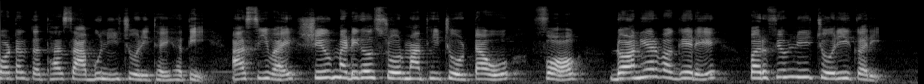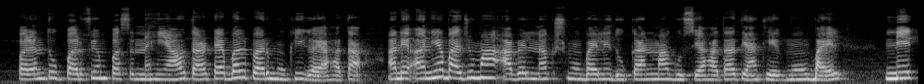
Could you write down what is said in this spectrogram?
બોટલ તથા સાબુની ચોરી થઈ હતી. આ સિવાય શિવ મેડિકલ સ્ટોરમાંથી ચોટાઓ ફોગ, ડોનિયર વગેરે પરફ્યુમની ચોરી કરી. પરંતુ પરફ્યુમ પસંદ નહીં આવતા ટેબલ પર મૂકી ગયા હતા અને અન્ય બાજુમાં આવેલ નક્ષ મોબાઈલની દુકાનમાં ઘૂસ્યા હતા. ત્યાંથી એક મોબાઈલ નેક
